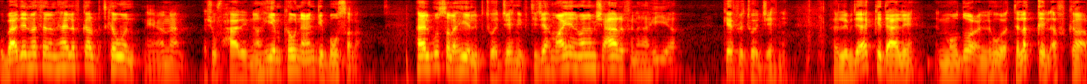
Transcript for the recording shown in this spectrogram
وبعدين مثلا هاي الأفكار بتكون يعني أنا بشوف حالي إنه هي مكونة عندي بوصلة. هاي البوصلة هي اللي بتوجهني باتجاه معين وأنا مش عارف إنها هي كيف بتوجهني. فاللي بدي أكد عليه الموضوع اللي هو تلقي الأفكار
